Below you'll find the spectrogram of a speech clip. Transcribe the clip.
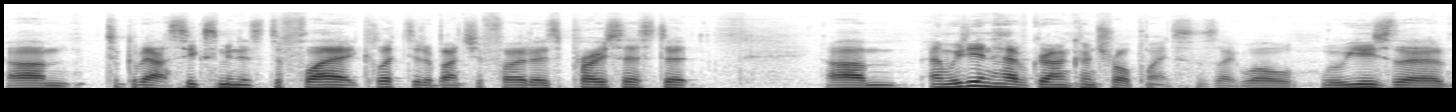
Um, took about six minutes to fly it, collected a bunch of photos, processed it, um, and we didn't have ground control points. It's like, well, we'll use the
